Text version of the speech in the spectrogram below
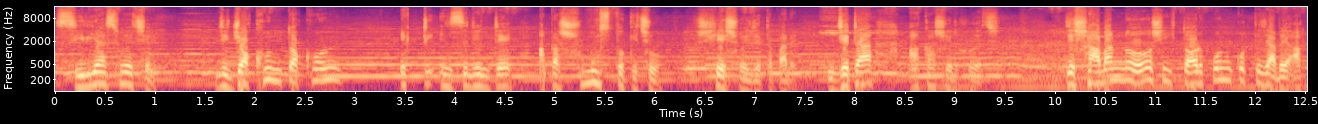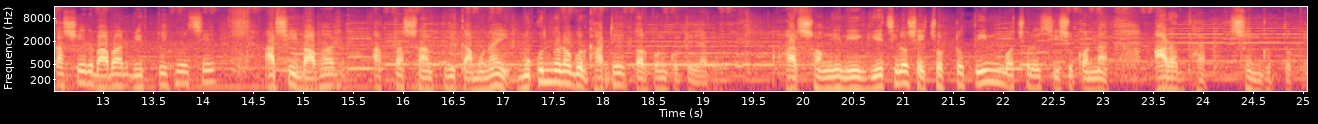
সিরিয়াস হয়েছেন? যে যখন তখন একটি ইনসিডেন্টে আপনার সমস্ত কিছু শেষ হয়ে যেতে পারে, যেটা আকাশের হয়েছে। যে সামান্য সেই তর্পণ করতে যাবে, আকাশের বাবার মৃত্যু হয়েছে, আর সেই বাবার আত্মার শান্তির কামনায় মুকুন্দনগর ঘাটে তর্পণ করতে যাবে। আর সঙ্গে নিয়ে গিয়েছিল সেই ছোট্ট তিন বছরের শিশুকন্যা আরাধ্যা সেনগুপ্তকে।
